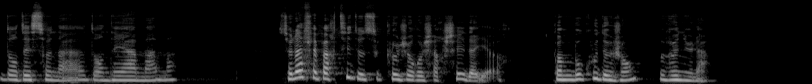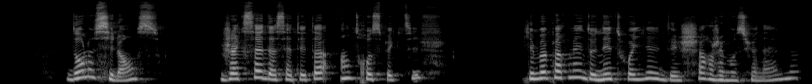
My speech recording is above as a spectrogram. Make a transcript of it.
dans des saunas, dans des hammams cela fait partie de ce que je recherchais d'ailleurs, comme beaucoup de gens venus là. Dans le silence, j'accède à cet état introspectif qui me permet de nettoyer des charges émotionnelles,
